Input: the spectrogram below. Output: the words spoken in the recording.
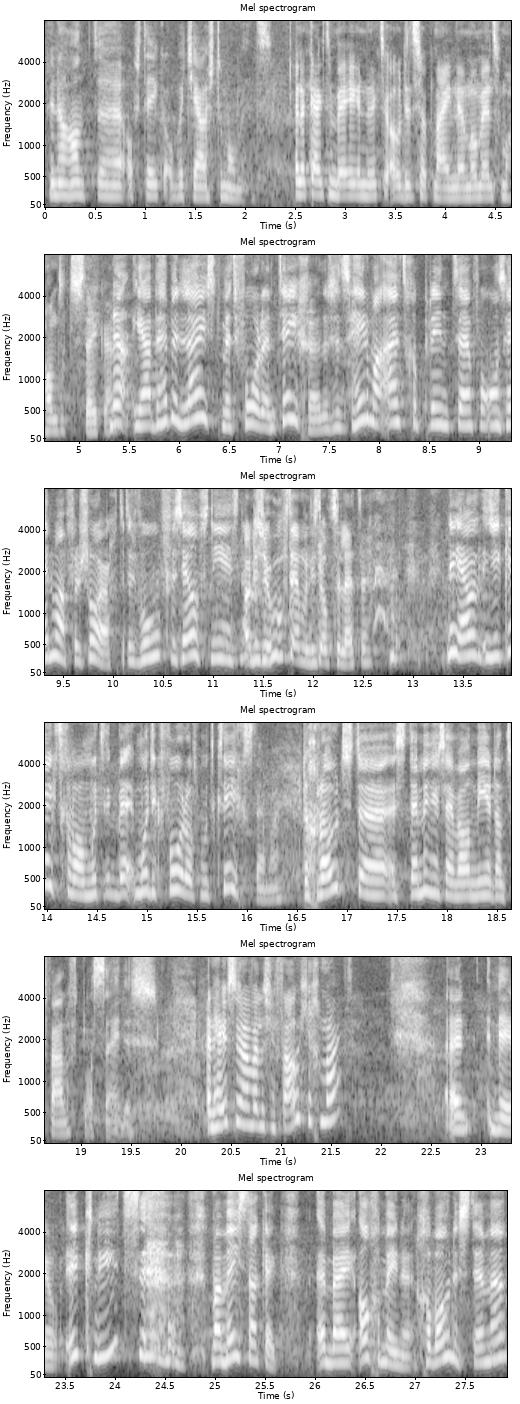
hun hand uh, opsteken op het juiste moment. En dan kijkt u mee en dan denkt oh, dit is ook mijn moment om hand op te steken. Nou, ja, we hebben een lijst met voor en tegen. Dus het is helemaal uitgeprint en voor ons helemaal verzorgd. Dus we hoeven zelfs niet eens... Oh, dus je hoeft helemaal niet op te letten? nee, ja, je kijkt gewoon, moet, moet ik voor of moet ik tegen stemmen? De grootste stemmingen zijn wel meer dan 12 bladzijdes. En heeft u nou wel eens een foutje gemaakt? Uh, nee, ik niet. maar meestal, kijk, bij algemene gewone stemmen,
